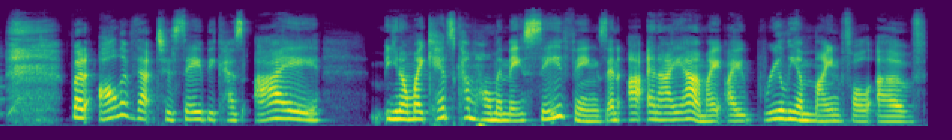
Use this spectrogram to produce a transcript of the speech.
but all of that to say because I you know my kids come home and they say things and I, and I am I I really am mindful of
